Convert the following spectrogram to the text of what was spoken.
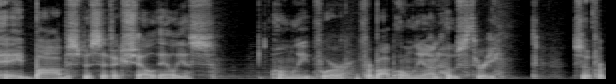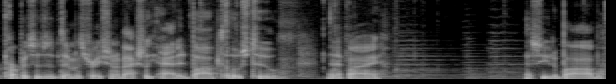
a Bob specific shell alias only for, for Bob only on host three. So for purposes of demonstration, I've actually added Bob to host two. And if I su to Bob,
